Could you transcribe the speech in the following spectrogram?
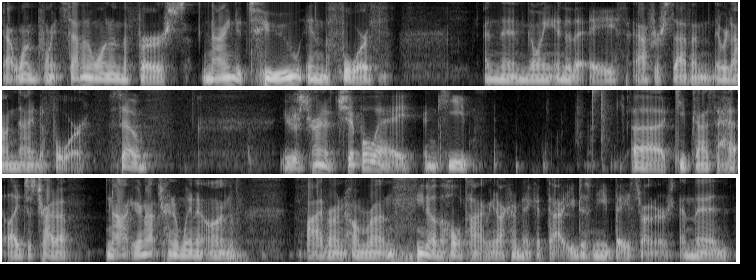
at 1.71 in the first, nine to two in the fourth, and then going into the eighth after seven, they were down nine to four. So you're just trying to chip away and keep uh, keep guys ahead. Like just try to not you're not trying to win it on five run home runs. You know the whole time you're not going to make it that. You just need base runners, and then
